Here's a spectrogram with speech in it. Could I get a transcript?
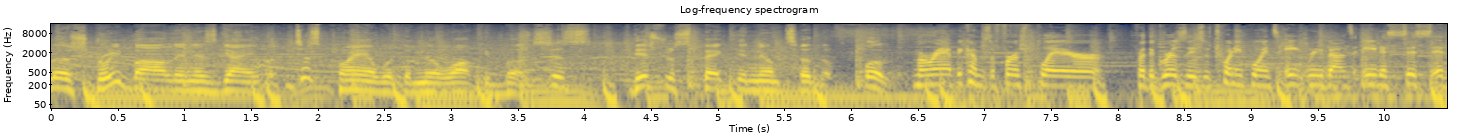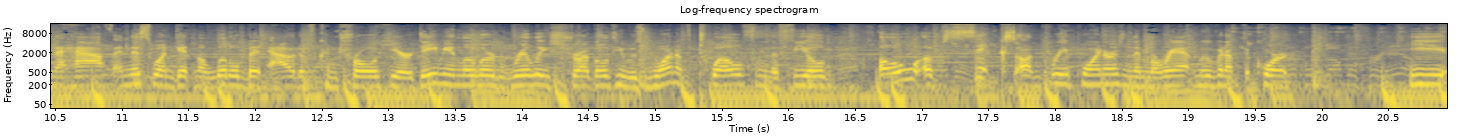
little street ball in this game, just playing with the Milwaukee Bucks, just disrespecting them to the fullest. Morant becomes the first player for the Grizzlies with 20 points, 8 rebounds, 8 assists in the half, and this one getting a little bit out of control here. Damian Lillard really struggled. He was 1 of 12 from the field, 0 of 6 on three-pointers, and then Morant moving up the court. He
